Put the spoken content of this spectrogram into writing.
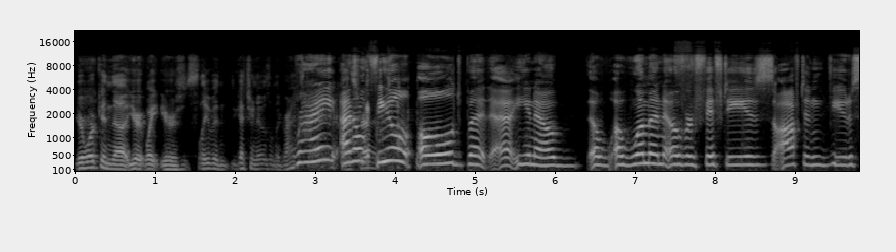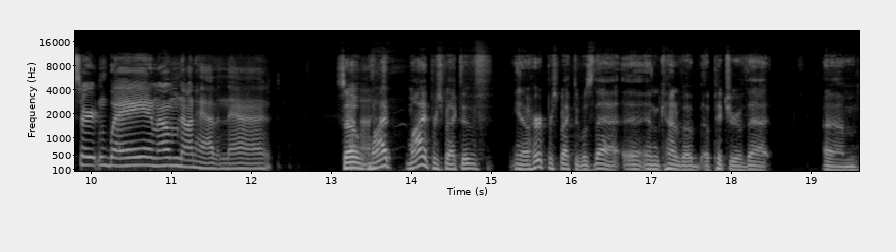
You're working the. You're wait. You're slaving. You got your nose on the grind. Right. I don't right. feel old, but uh, you know, a, a woman over 50 is often viewed a certain way, and I'm not having that. so Uh. my my perspective you know her perspective was that uh, and kind of a, a picture of that um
